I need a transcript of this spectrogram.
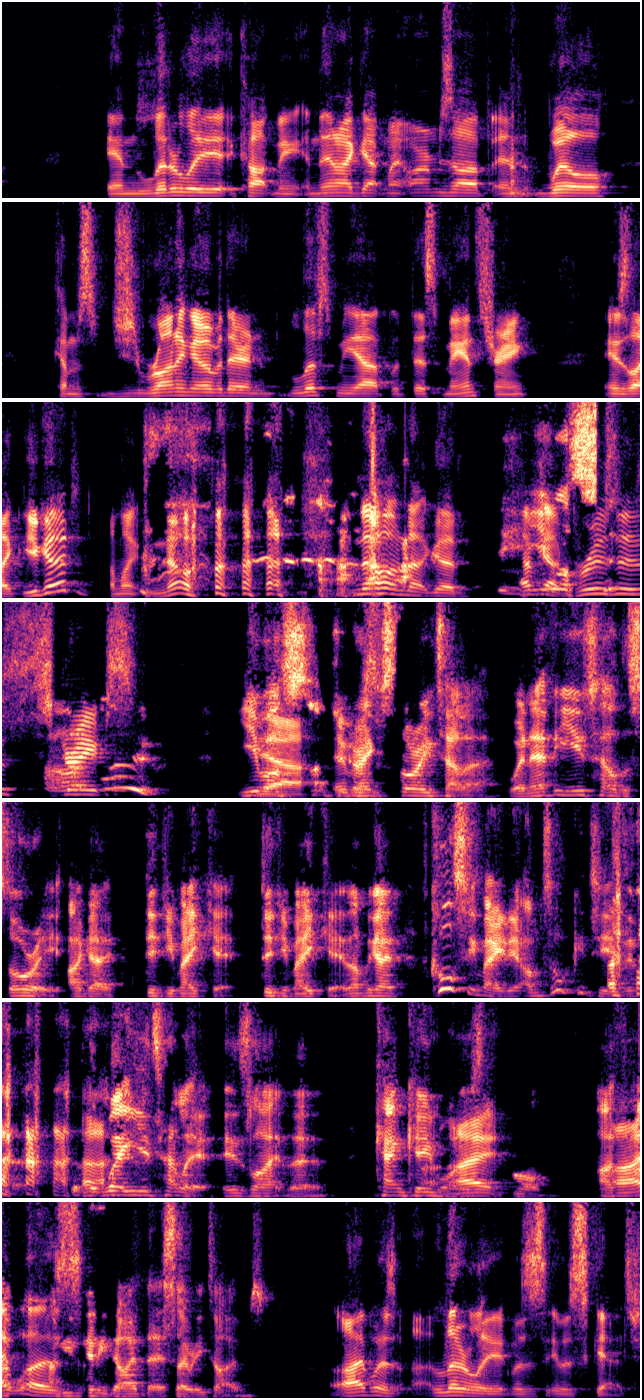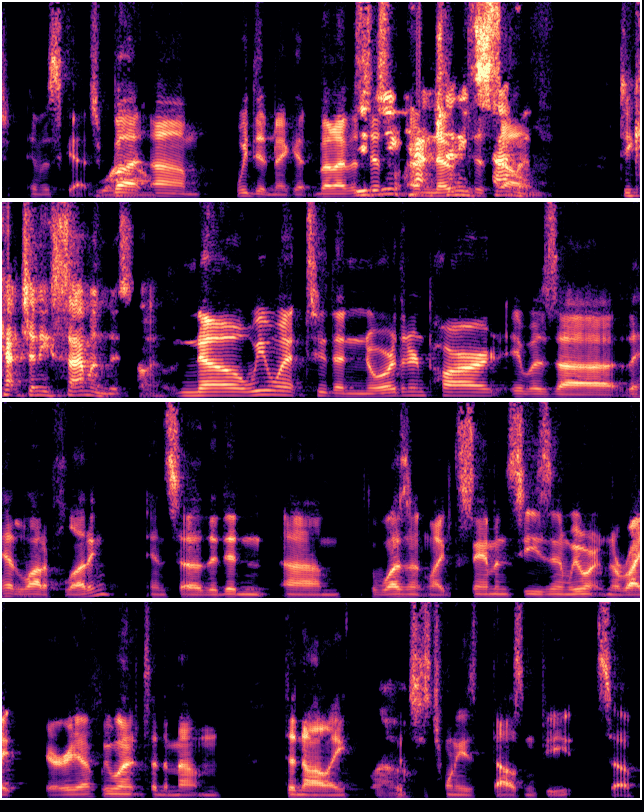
And literally it caught me. And then I got my arms up, and Will comes running over there and lifts me up with this man strength. And he's like, You good? I'm like, No, no, I'm not good. I've got bruises, scrapes. You yeah, are such a great was... storyteller. Whenever you tell the story, I go, "Did you make it? Did you make it?" And I'm going, "Of course you made it. I'm talking to you." the way you tell it is like the Cancun one. I, I, I, was. Nearly died there so many times. I was literally it was it was sketch. It was sketch. Wow. But um we did make it. But I was did just you catch any salmon? Self. Do you catch any salmon this time? No, we went to the northern part. It was uh they had a lot of flooding, and so they didn't um it wasn't like salmon season. We weren't in the right area. We went to the mountain Denali, wow. which is twenty thousand feet. So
